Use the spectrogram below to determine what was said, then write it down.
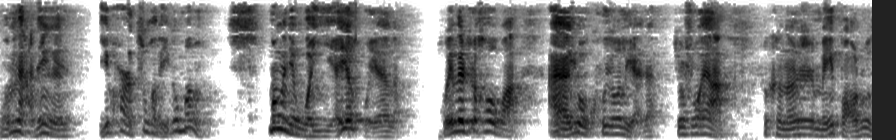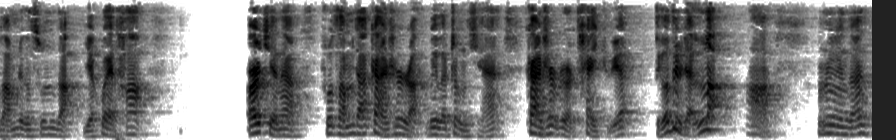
我们俩那个一块做了一个梦，梦见我爷爷回来了。回来之后啊，哎，又哭又咧的，就说呀，说可能是没保住咱们这个孙子，也怪他。”而且呢，说咱们家干事啊，为了挣钱，干事有点太绝，得罪人了啊。那个咱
